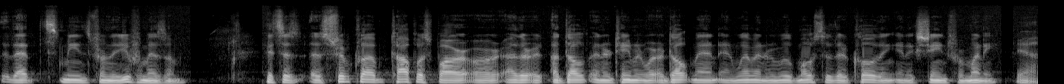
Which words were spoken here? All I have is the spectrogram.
that means from the euphemism. It's a, a strip club, topless bar, or other adult entertainment where adult men and women remove most of their clothing in exchange for money. Yeah.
